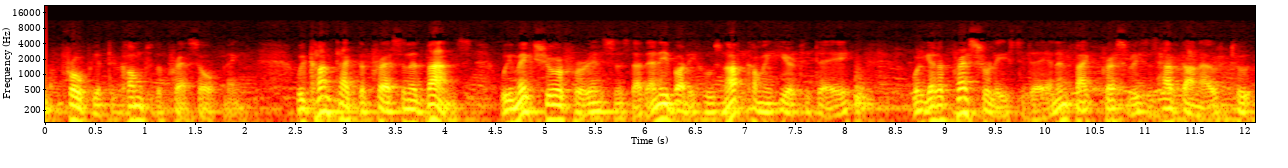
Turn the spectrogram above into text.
appropriate to come to the press opening. We contact the press in advance. We make sure, for instance, that anybody who's not coming here today will get a press release today. And in fact, press releases have gone out to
